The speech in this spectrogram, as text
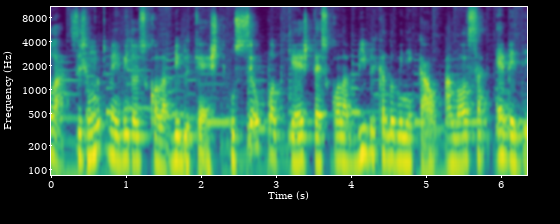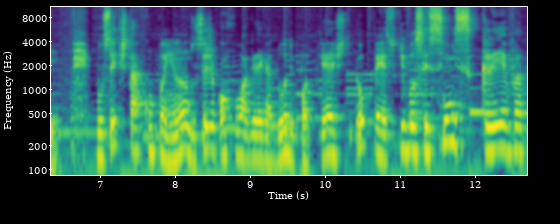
Olá, seja muito bem-vindo ao Escola Biblicast, o seu podcast da Escola Bíblica Dominical, a nossa EBD. Você que está acompanhando, seja qual for o agregador de podcast, eu peço que você se inscreva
